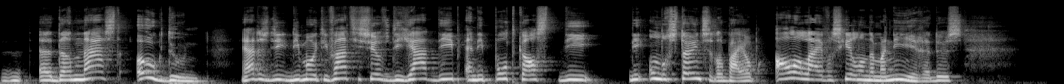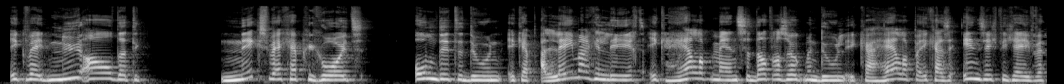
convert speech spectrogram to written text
uh, daarnaast ook doen. Ja, dus die, die motivatieservice die gaat diep en die podcast die, die ondersteunt ze erbij op allerlei verschillende manieren. Dus ik weet nu al dat ik niks weg heb gegooid om dit te doen. Ik heb alleen maar geleerd. Ik help mensen. Dat was ook mijn doel. Ik ga helpen. Ik ga ze inzichten geven.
